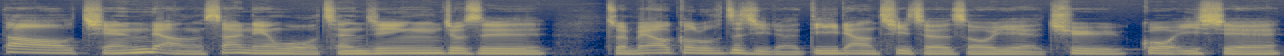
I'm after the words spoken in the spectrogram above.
到前两三年，我曾经就是准备要购入自己的第一辆汽车的时候，也去过一些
